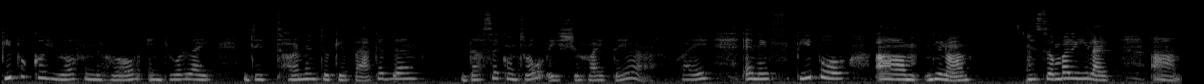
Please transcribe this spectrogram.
people cut you off on the road and you're like determined to get back at them, that's a control issue right there, right? And if people um, you know, if somebody like um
